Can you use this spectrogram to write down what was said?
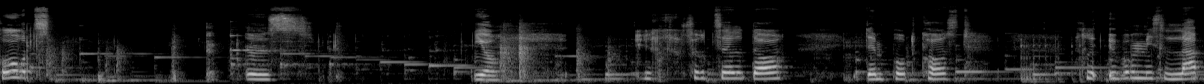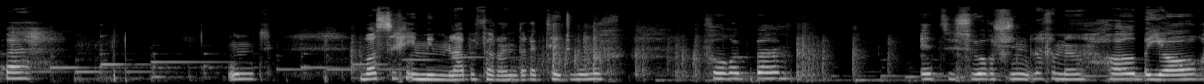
Kurz es. Ja. Ich erzähle da in dem Podcast ein über mein Leben und was sich in meinem Leben verändert hat, wo ich vor etwa jetzt ist wahrscheinlich einem halben Jahr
